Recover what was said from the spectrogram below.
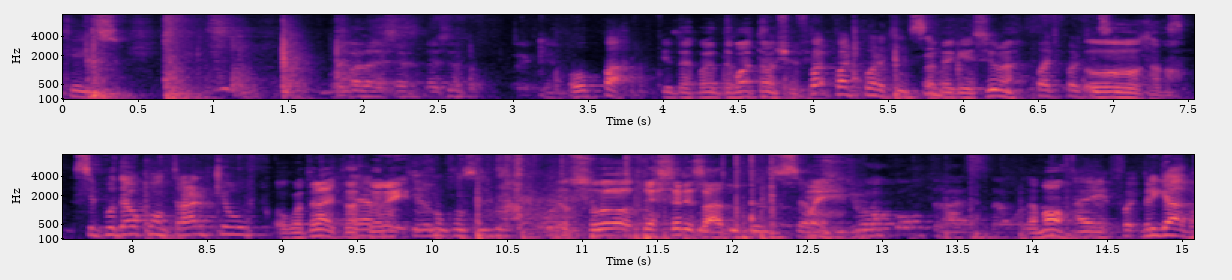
Que isso? Opa! Um, chefe. Pode, pôr aqui em cima? aqui em cima? Pode pôr aqui em Ô, cima. tá bom. Se puder ao contrário, porque eu. Ao contrário? Tá, é, peraí. porque eu não consigo. Eu sou terceirizado. Meu Deus do céu. Pediu ao contrário, você tá bom? Tá bom? Aí, foi. Obrigado.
